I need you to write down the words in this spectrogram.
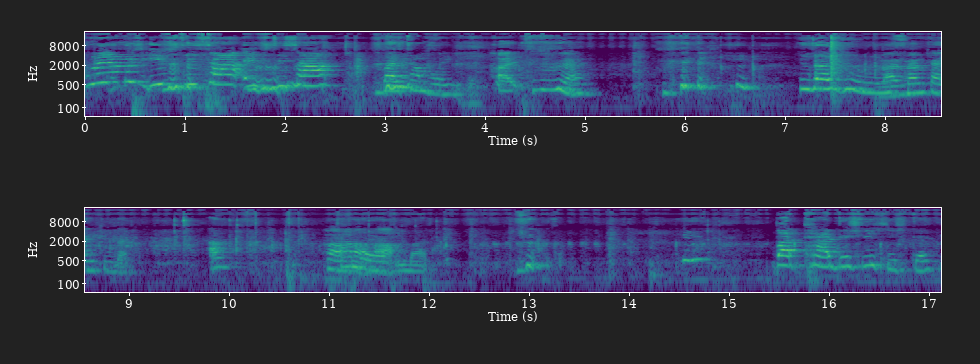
Boyamış istisa, istisa. Ben tam boyadım. Hayır. Güzel. Güzel görünüyor. Vermem kendimden. Al, Ha ha ha. bak. Bak kardeşlik işte.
